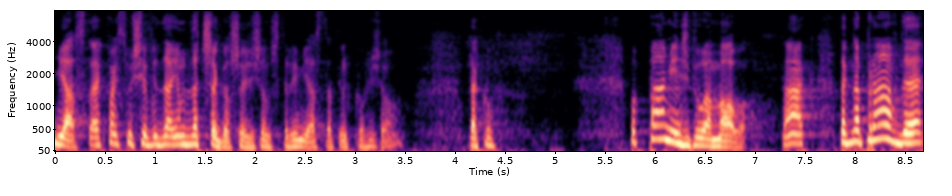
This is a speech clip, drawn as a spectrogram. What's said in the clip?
miasta. Jak Państwu się wydają, dlaczego 64 miasta tylko wziął? Taką... Bo pamięć była mała. Tak? tak naprawdę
